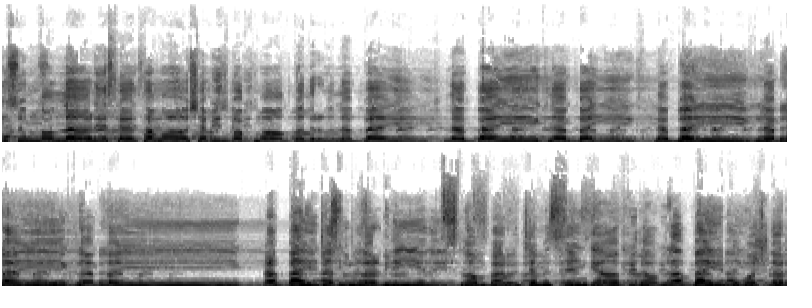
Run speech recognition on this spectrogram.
musulmonlar esa tomoshabin boqmoqdadir. Labbayk, labbayk, labbayk, labbayk, labbayk, labbayk. Labbay jasurlar din islom barchamiz senga fido. Labbay bu boshlar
